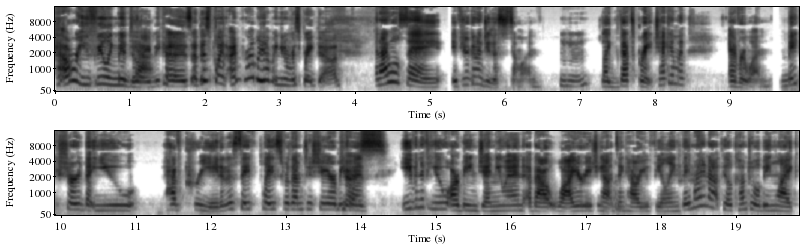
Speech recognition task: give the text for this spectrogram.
"How are you feeling mentally?" Mm-hmm. Yeah. Because at this point, I'm probably having a nervous breakdown. And I will say, if you're going to do this to someone, Mm-hmm. like that's great. Check in with everyone. Make sure that you have created a safe place for them to share because Because even if you are being genuine about why you're reaching out and saying how are you feeling, they might not feel comfortable being like,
